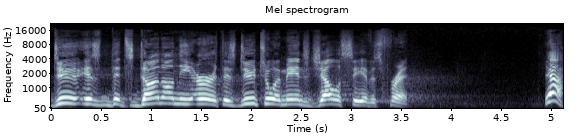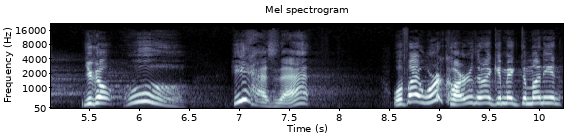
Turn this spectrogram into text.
do, is, that's done on the earth is due to a man's jealousy of his friend. Yeah, you go, ooh, he has that. Well, if I work harder, then I can make the money and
